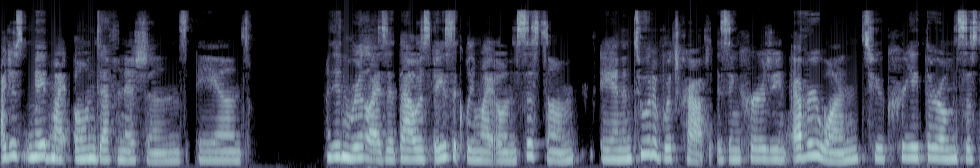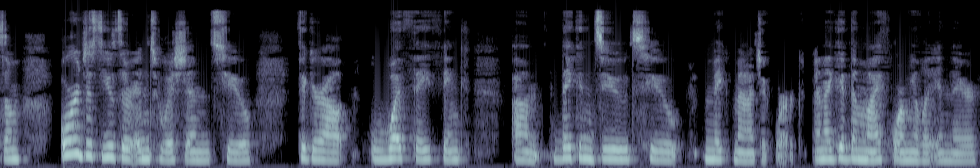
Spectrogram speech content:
I just made my own definitions and I didn't realize that that was basically my own system. And intuitive witchcraft is encouraging everyone to create their own system or just use their intuition to figure out what they think um, they can do to make magic work. And I give them my formula in there.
